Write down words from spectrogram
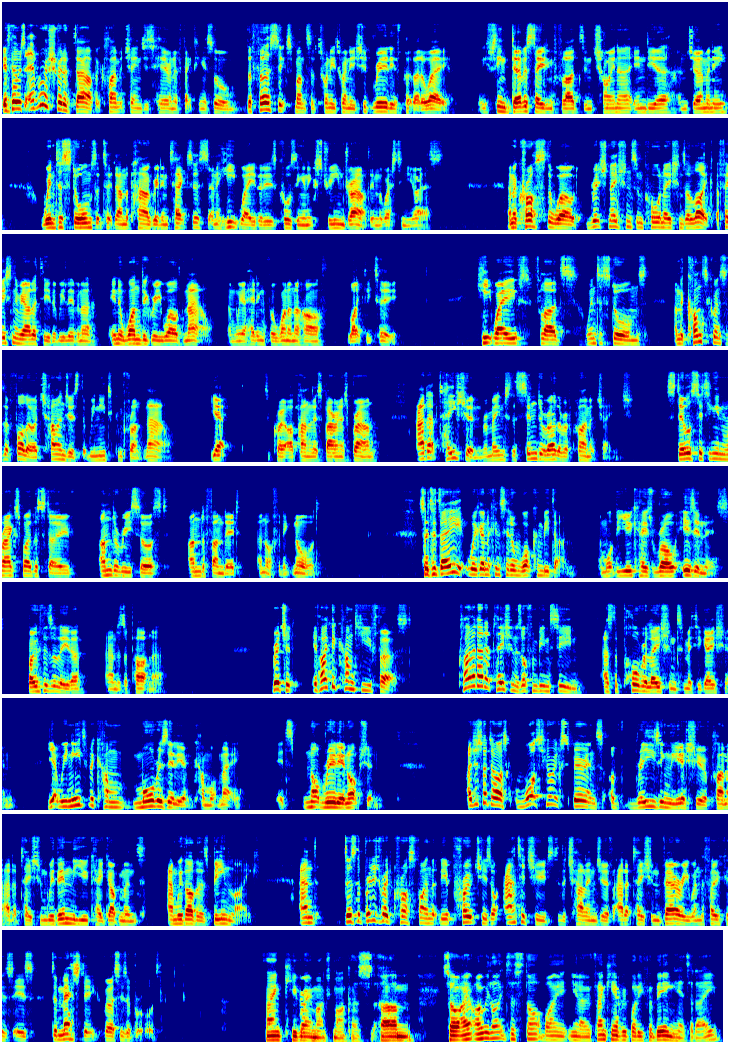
If there was ever a shred of doubt that climate change is here and affecting us all, the first six months of 2020 should really have put that away. We've seen devastating floods in China, India, and Germany, winter storms that took down the power grid in Texas, and a heat wave that is causing an extreme drought in the western US. And across the world, rich nations and poor nations alike are facing the reality that we live in a, in a one degree world now, and we are heading for one and a half likely to. Heat waves, floods, winter storms, and the consequences that follow are challenges that we need to confront now. Yet, to quote our panelist Baroness Brown, adaptation remains the Cinderella of climate change, still sitting in rags by the stove, under-resourced, underfunded, and often ignored. So today we're going to consider what can be done and what the UK's role is in this, both as a leader and as a partner. Richard, if I could come to you first, Climate adaptation has often been seen as the poor relation to mitigation, yet we need to become more resilient come what may. It's not really an option. I just had to ask, what's your experience of raising the issue of climate adaptation within the UK government and with others been like? And does the British Red Cross find that the approaches or attitudes to the challenge of adaptation vary when the focus is domestic versus abroad? Thank you very much, Marcus. Um, so I, I, would like to start by, you know, thanking everybody for being here today.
